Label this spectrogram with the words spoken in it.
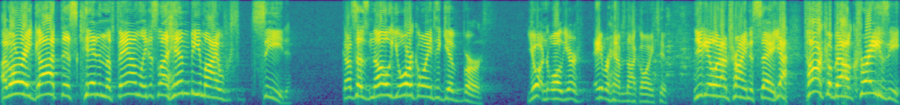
I've already got this kid in the family. Just let him be my seed. God says, No, you're going to give birth. You're, well, you're, Abraham's not going to. You get what I'm trying to say. Yeah, talk about crazy.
